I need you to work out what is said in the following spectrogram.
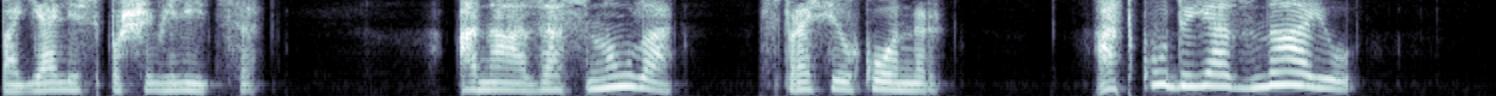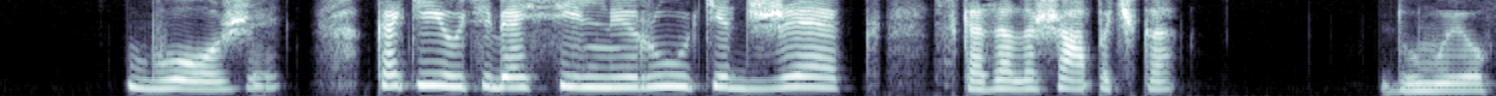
боялись пошевелиться. «Она заснула?» — спросил Коннор. «Откуда я знаю?» «Боже, какие у тебя сильные руки, Джек!» — сказала Шапочка. «Думаю,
